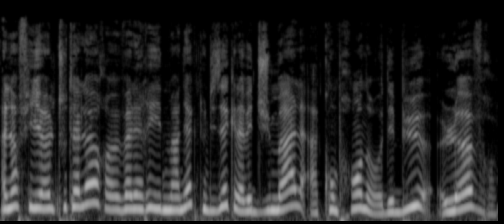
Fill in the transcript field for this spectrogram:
Alors Filleul, tout à l'heure, Valérie Marniac nous disait qu'elle avait du mal à comprendre au début l'œuvre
